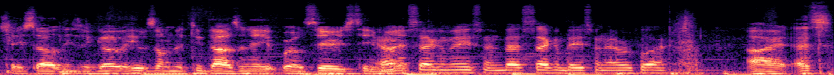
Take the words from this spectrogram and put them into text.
Chase Utley's a go. He was on the 2008 World Series team, Yep, right? second baseman, best second baseman ever play. All right, that's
